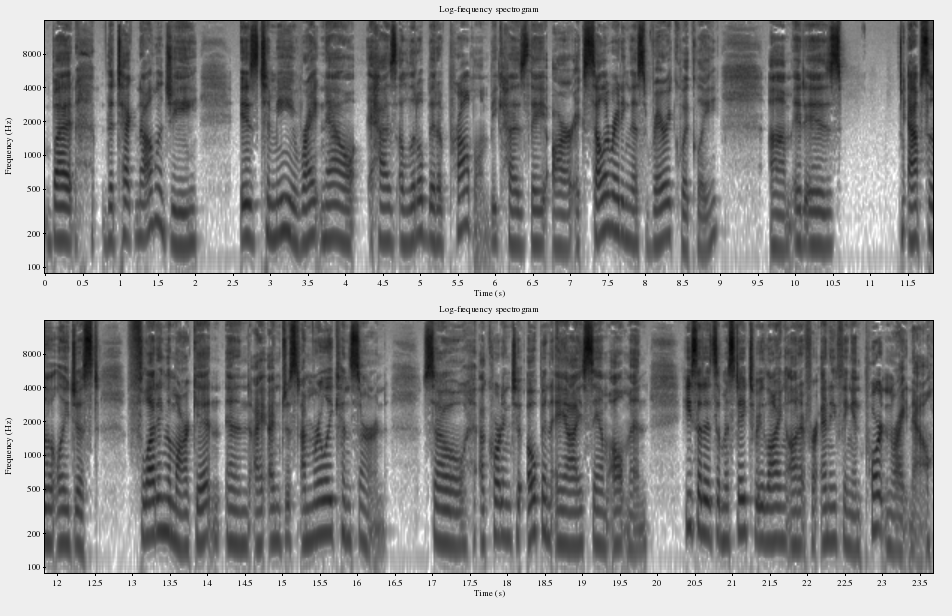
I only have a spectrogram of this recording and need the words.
but the technology is to me right now has a little bit of problem because they are accelerating this very quickly. Um, it is absolutely just flooding the market, and I, I'm just I'm really concerned. So, according to OpenAI, Sam Altman, he said it's a mistake to relying on it for anything important right now.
